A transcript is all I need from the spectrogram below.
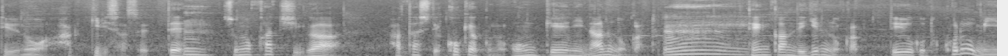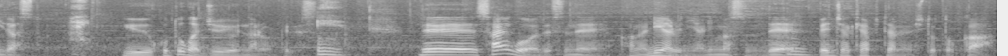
ていうのをはっきりさせて、うん、その価値が果たして顧客の恩恵になるのかと、転換できるのかっていうことこれを見出すとい。うことが重要になるわけです。えで最後はですねかなりリアルにやりますんで、うん、ベンチャーキャピタルの人とか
